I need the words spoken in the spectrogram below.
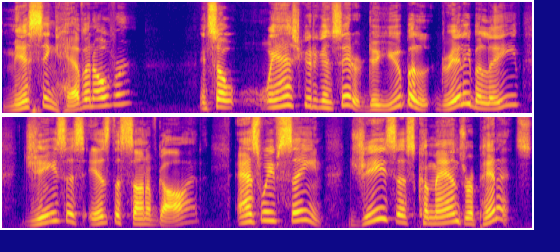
missing heaven over? And so we ask you to consider do you be really believe Jesus is the Son of God? As we've seen, Jesus commands repentance.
